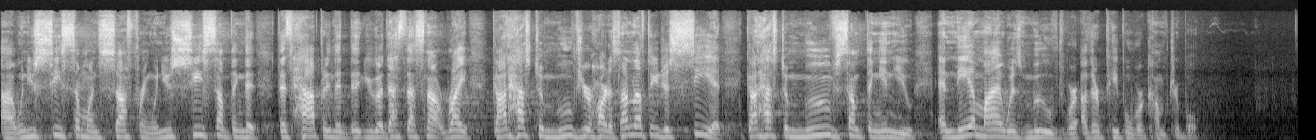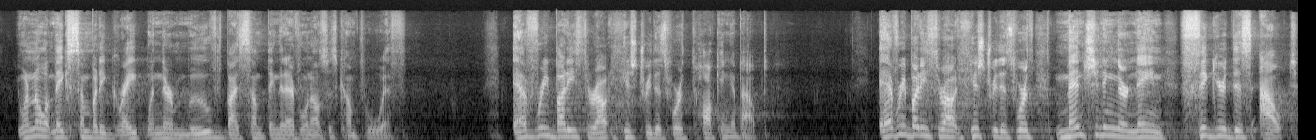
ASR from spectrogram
uh, when you see someone suffering, when you see something that, that's happening that, that you go, that's, that's not right, God has to move your heart. It's not enough that you just see it. God has to move something in you. And Nehemiah was moved where other people were comfortable. You wanna know what makes somebody great? When they're moved by something that everyone else is comfortable with. Everybody throughout history that's worth talking about, everybody throughout history that's worth mentioning their name figured this out.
